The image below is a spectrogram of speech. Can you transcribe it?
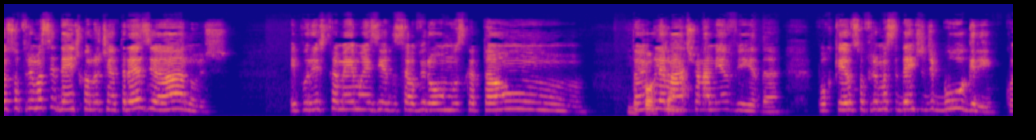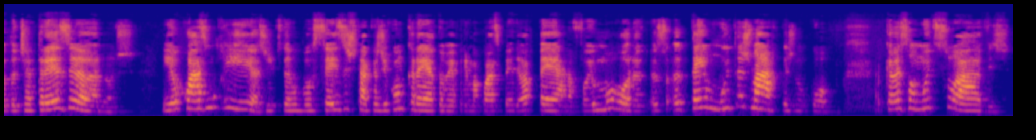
eu sofri um acidente quando eu tinha 13 anos. E por isso também Mãezinha do Céu virou uma música tão, tão emblemática na minha vida. Porque eu sofri um acidente de bugre quando eu tinha 13 anos. E eu quase morri. A gente derrubou seis estacas de concreto. A minha prima quase perdeu a perna. Foi um horror. Eu, eu tenho muitas marcas no corpo. Porque elas são muito suaves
